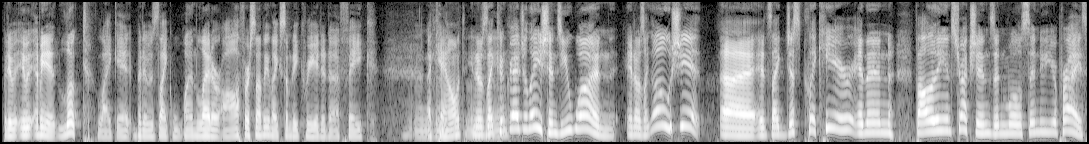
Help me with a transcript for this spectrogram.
but it, it i mean it looked like it but it was like one letter off or something like somebody created a fake Mm-hmm. account and it was like congratulations you won and i was like oh shit uh, it's like just click here and then follow the instructions, and we'll send you your prize.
